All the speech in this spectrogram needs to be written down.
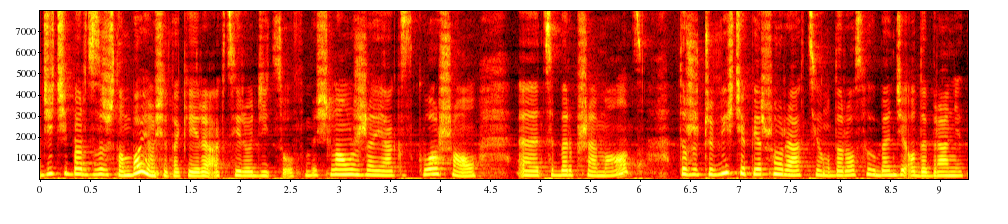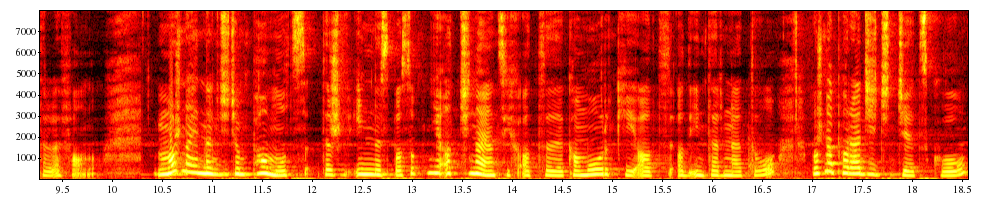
Dzieci bardzo zresztą boją się takiej reakcji rodziców. Myślą, że jak zgłoszą e, cyberprzemoc, to rzeczywiście pierwszą reakcją dorosłych będzie odebranie telefonu. Można jednak dzieciom pomóc też w inny sposób, nie odcinając ich od y, komórki, od, od internetu. Można poradzić dziecku,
